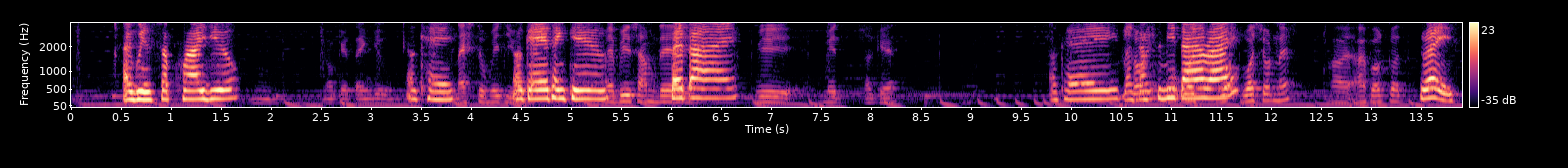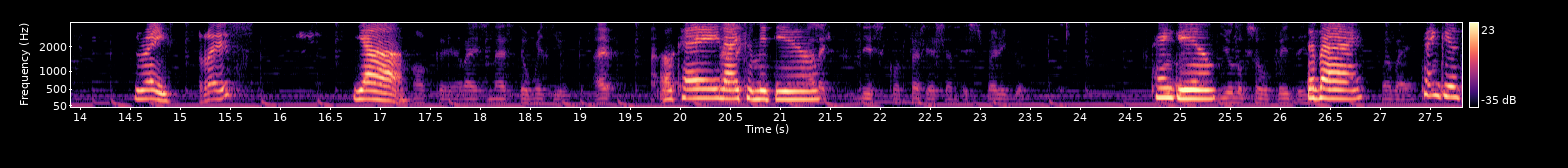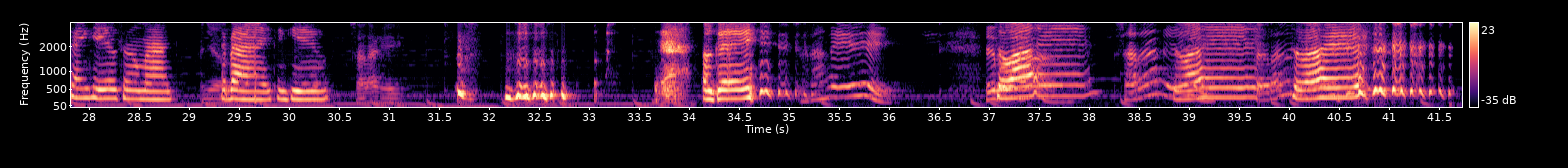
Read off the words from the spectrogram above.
I will subscribe you. Hmm. Okay, thank you. Okay. Nice to meet you. Okay. Thank you. Maybe someday Bye bye. we meet again. Okay. Sorry, what's, right? What's your name? I, I forgot. Grace. Grace. Race? Yeah. Okay, Race. Nice to meet you. I, Okay. I Nice like- to meet I you. like this conversation. It's very good. Thank you. You look so pretty. Bye bye. Bye bye. Thank you. Thank you so much. 안녕. Bye bye. Thank you. 사랑해. okay. 사랑해. 해봐. 좋아해. 사랑해. 좋아해. 사랑해. 좋아해.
